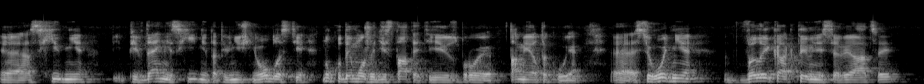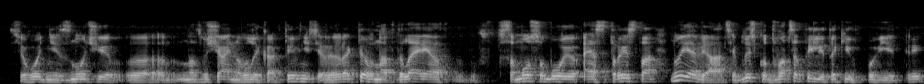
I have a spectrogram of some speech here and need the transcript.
е, східні, південні, східні та північні області. Ну куди може дістати тією зброєю, там і атакує. Е, сьогодні велика активність авіації. Сьогодні зночі е, надзвичайно велика активність. Реактивна артилерія, само собою, С-300, ну і авіація. Близько 20 літаків в повітрі.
